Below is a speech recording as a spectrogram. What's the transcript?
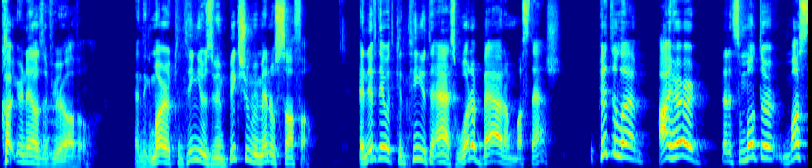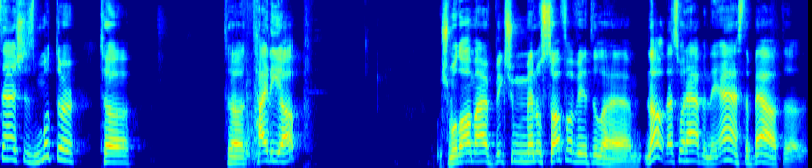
cut your nails if you're avel. And the Gemara continues, Bikshu mimenu safa. And if they would continue to ask, what about a mustache? Hitilam, I heard that it's mutter, mustache is mutter to to tidy up. No, that's what happened. They asked about the,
